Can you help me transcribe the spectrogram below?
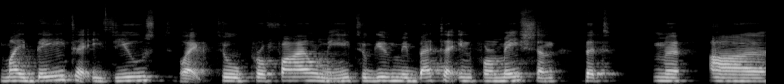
my data is used like to profile me to give me better information that uh,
